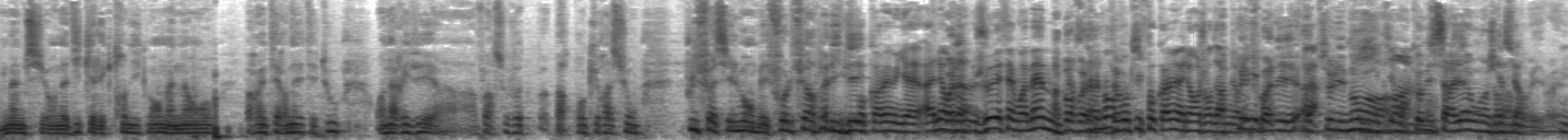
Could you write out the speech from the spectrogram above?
même si on a dit qu'électroniquement maintenant, par Internet et tout, on arrivait à avoir ce vote par procuration plus facilement, mais il faut le faire valider. Il faut quand même y aller en- Voilà. Je l'ai fait moi-même, Ah bon, voilà. personnellement, donc, Donc, il faut quand même aller en gendarmerie. Après, il faut Bon, aller voilà. absolument en, en commissariat ou en gendarmerie. ouais.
